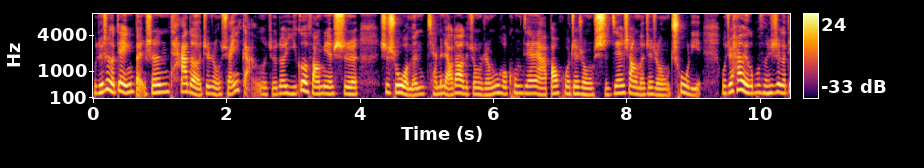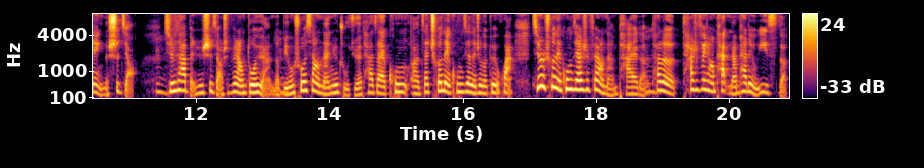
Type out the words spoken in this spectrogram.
我觉得这个电影本身它的这种悬疑感，我觉得一个方面是是说我们前面聊到的这种人物和空间呀，包括这种时间上的这种处理，我觉得还有一个部分是这个电影的视角。其实它本身视角是非常多元的，比如说像男女主角他在空啊在车内空间的这个对话，其实车内空间是非常难拍的，它的它是非常拍难拍的有意思的，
